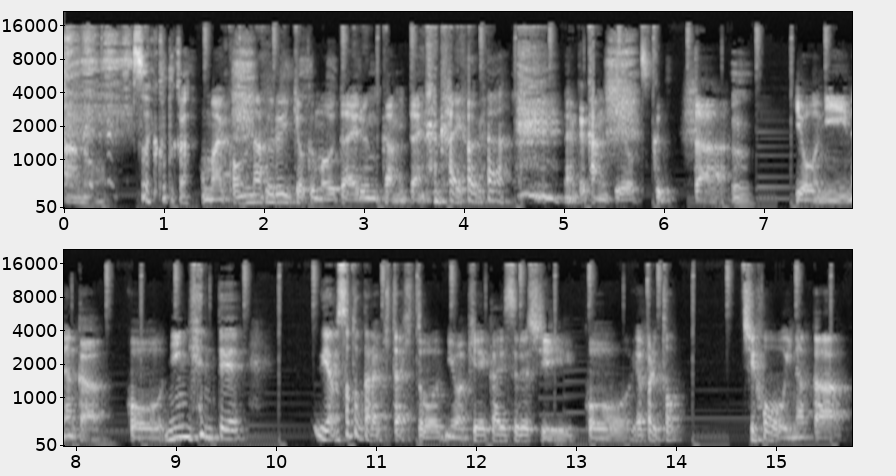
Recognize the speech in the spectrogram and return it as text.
あの、そういうことか。お前こんな古い曲も歌えるんかみたいな会話が なんか関係を作ったうん。ように、なんかこう人間っていや外から来た人には警戒するしこうやっぱりと地方田舎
